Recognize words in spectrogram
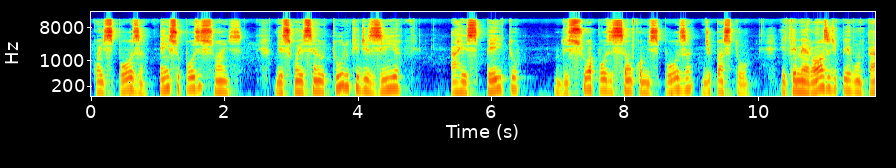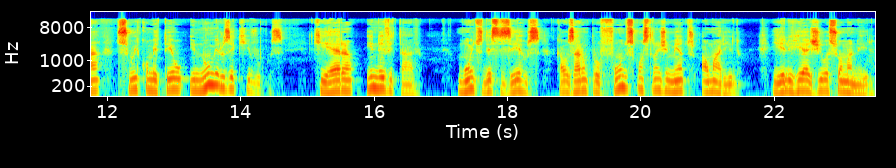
com a esposa em suposições, desconhecendo tudo o que dizia a respeito de sua posição como esposa de pastor. E temerosa de perguntar, Sui cometeu inúmeros equívocos, que era inevitável. Muitos desses erros causaram profundos constrangimentos ao marido, e ele reagiu à sua maneira.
